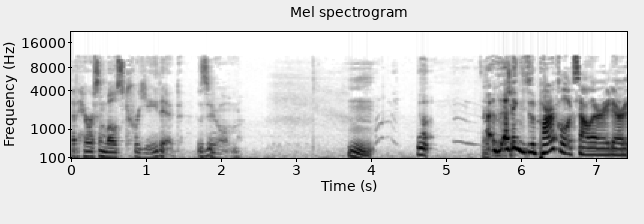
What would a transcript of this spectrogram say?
that Harrison Wells created Zoom. I, I think the particle accelerator.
